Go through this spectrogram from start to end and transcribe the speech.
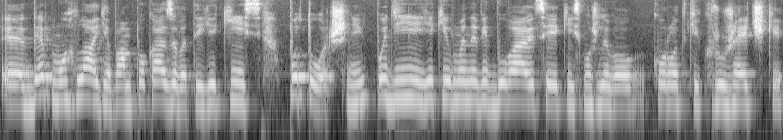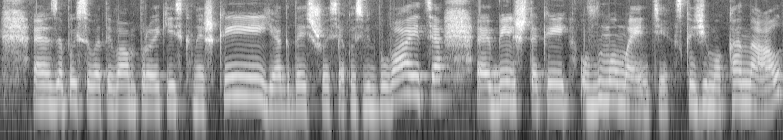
е, де б могла я вам показувати якісь поточні події, які в мене відбуваються, якісь, можливо, короткі кружечки, е, записувати вам про якісь книжки, як десь щось якось відбувається. Більш такий в моменті, скажімо, канал.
